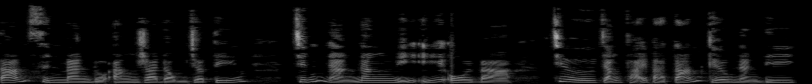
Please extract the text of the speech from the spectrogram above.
Tám xin mang đồ ăn ra đồng cho Tiến. Chính nàng năn nỉ ý ôi bà, chứ chẳng phải bà Tám kêu nàng đi,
